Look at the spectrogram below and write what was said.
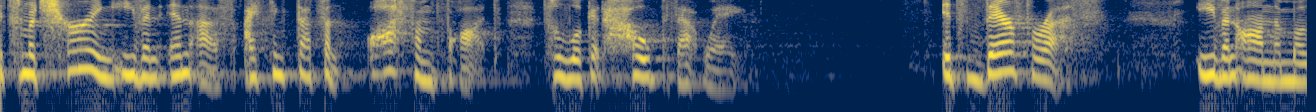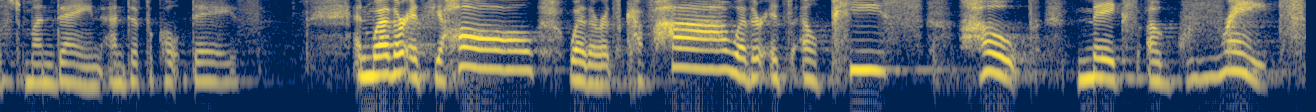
it's maturing even in us. I think that's an awesome thought to look at hope that way. It's there for us, even on the most mundane and difficult days. And whether it's Yahal, whether it's Kavha, whether it's Elpis, hope makes a great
